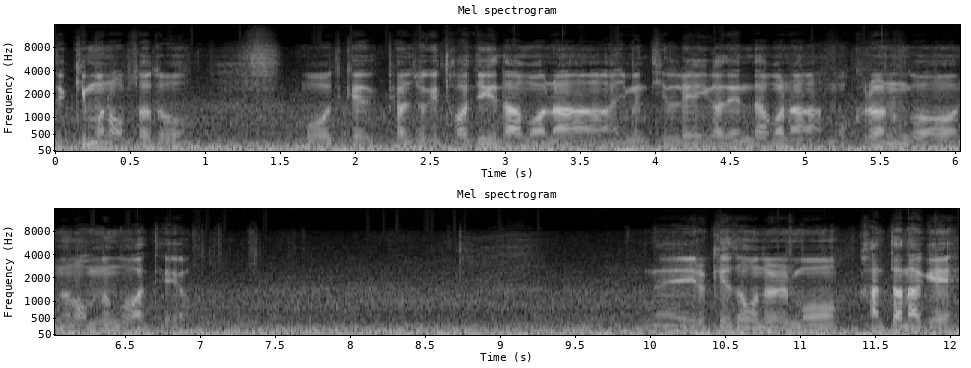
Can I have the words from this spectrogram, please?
느낌은 없어도 뭐 어떻게 변속이 더디다거나 아니면 딜레이가 된다거나 뭐 그런 거는 없는 것 같아요. 네, 이렇게 해서 오늘 뭐 간단하게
